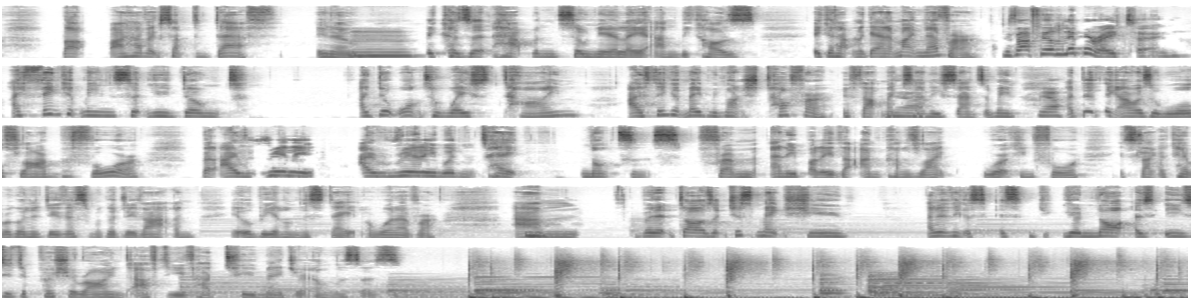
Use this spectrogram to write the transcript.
but I have accepted death, you know, mm. because it happened so nearly and because it could happen again. It might never. Does that feel liberating? I think it means that you don't, I don't want to waste time. I think it made me much tougher, if that makes yeah. any sense. I mean, yeah. I didn't think I was a wallflower before, but I really, I really wouldn't take nonsense from anybody that I'm kind of like working for. It's like, okay, we're going to do this and we're going to do that, and it will be in on this date or whatever. Um, mm. But it does. It just makes you. I don't think it's, it's. You're not as easy to push around after you've had two major illnesses.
